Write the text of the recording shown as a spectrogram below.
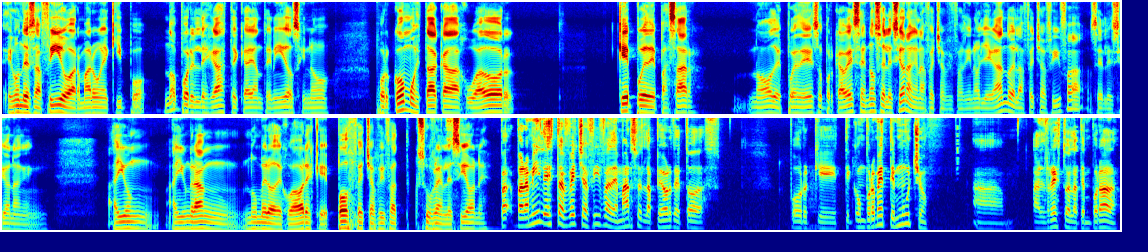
es un desafío armar un equipo, no por el desgaste que hayan tenido, sino por cómo está cada jugador, qué puede pasar, ¿no? Después de eso, porque a veces no se lesionan en la fecha FIFA, sino llegando de la fecha FIFA se lesionan en, hay un, hay un gran número de jugadores que post fecha FIFA sufren lesiones. para mí esta fecha FIFA de marzo es la peor de todas, porque te compromete mucho al resto de la temporada.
